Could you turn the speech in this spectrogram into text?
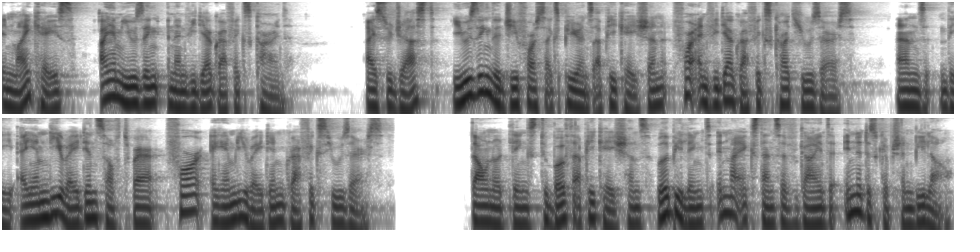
In my case, I am using an NVIDIA graphics card. I suggest using the GeForce Experience application for NVIDIA graphics card users and the AMD Radeon software for AMD Radeon graphics users. Download links to both applications will be linked in my extensive guide in the description below.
